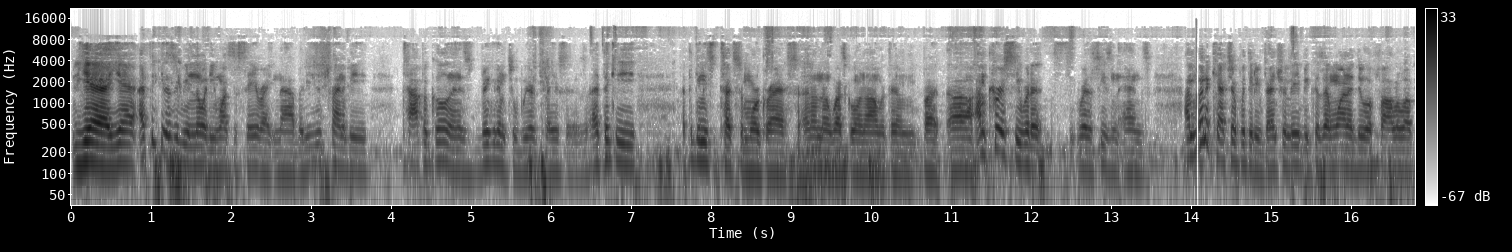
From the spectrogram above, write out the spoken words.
Yeah, yeah. I think he doesn't even know what he wants to say right now, but he's just trying to be topical and it's bringing him to weird places. I think he, I think he needs to touch some more grass. I don't know what's going on with him, but uh, I'm curious to see where the where the season ends. I'm going to catch up with it eventually because I want to do a follow up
